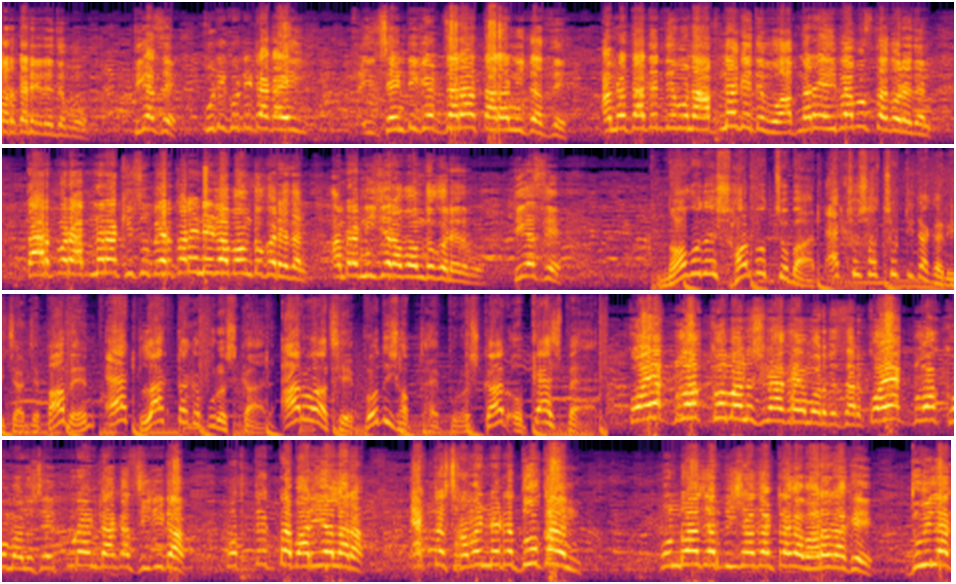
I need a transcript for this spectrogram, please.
সরকারিরে দেবো। ঠিক আছে? কোটি কোটি টাকা এই সিন্ডিকেট যারা তারা নিতেছে। আমরা তাদের দেবো না আপনাকে দেবো। আপনারা এই ব্যবস্থা করে দেন। তারপর আপনারা কিছু বের করেন এটা বন্ধ করে দেন। আমরা নিজেরা বন্ধ করে দেবো। ঠিক আছে? নগদের সর্বোচ্চ বার একশো সাতষট্টি টাকা রিচার্জে পাবেন এক লাখ টাকা পুরস্কার। আরও আছে প্রতি সপ্তাহে পুরস্কার ও ক্যাশব্যাক কয়েক লক্ষ মানুষ না খায় মরবে স্যার। কয়েক লক্ষ মানুষ। এই পুরান ঢাকা সিটিটা প্রত্যেকটা বাড়িওয়ালারা একটা সামান্য একটা দোকান পনেরো হাজার বিশ হাজার টাকা ভাড়া রাখে। দুই লাখ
